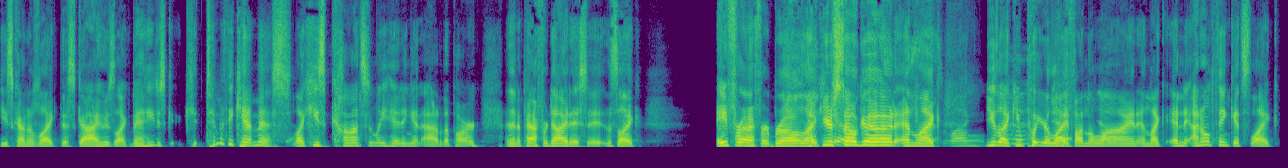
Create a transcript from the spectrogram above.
He's kind of like this guy who's like man he just timothy can't miss. Like he's constantly hitting it out of the park. And then epaphroditus it's like a for effort bro. Like you're so good. And like you like you put your Yeah. life on the Yeah. line and like and i don't think it's like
